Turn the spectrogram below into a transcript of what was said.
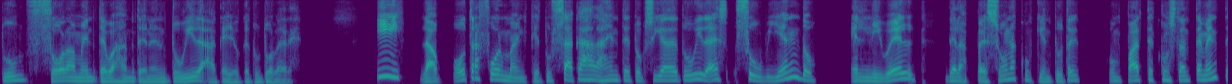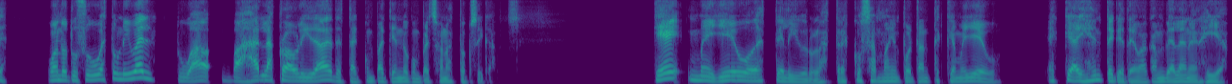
Tú solamente vas a tener en tu vida aquello que tú toleres. Y la otra forma en que tú sacas a la gente tóxica de tu vida es subiendo el nivel de las personas con quien tú te compartes constantemente. Cuando tú subes tu nivel, tú vas a bajar las probabilidades de estar compartiendo con personas tóxicas. ¿Qué me llevo de este libro? Las tres cosas más importantes que me llevo es que hay gente que te va a cambiar la energía.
